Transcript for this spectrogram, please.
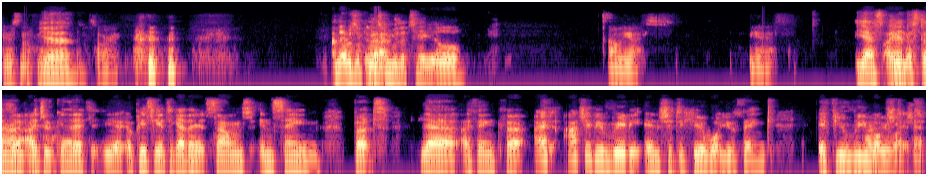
there's nothing. Yeah. sorry. And there was a person That- with a tail. oh yes, yes. Yes, I See, understand. I do get it. Yeah, piecing it together, it sounds insane, but yeah, I think that I'd actually be really interested to hear what you think if you rewatched rewatch it.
